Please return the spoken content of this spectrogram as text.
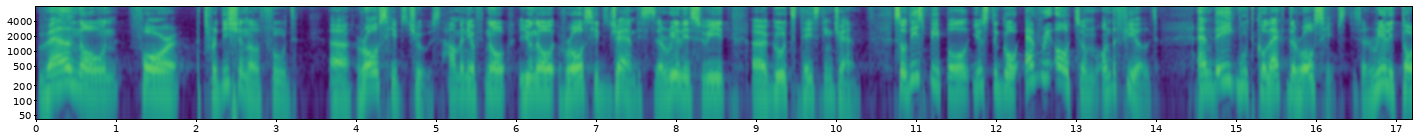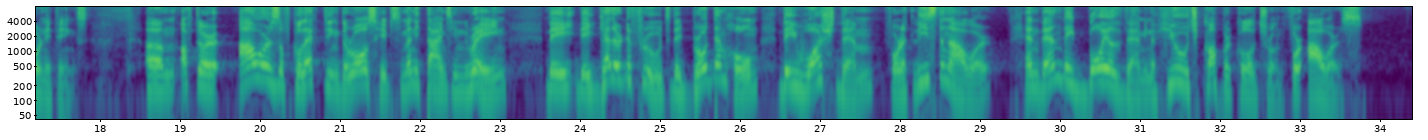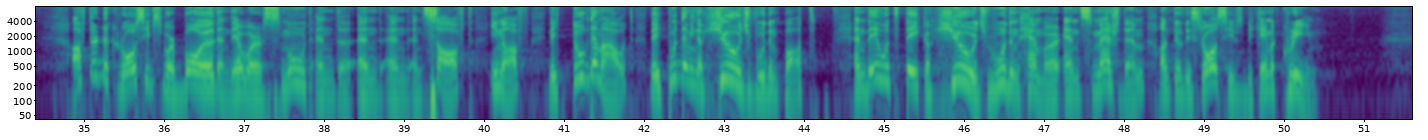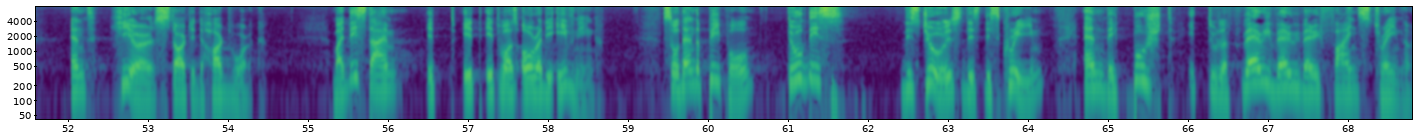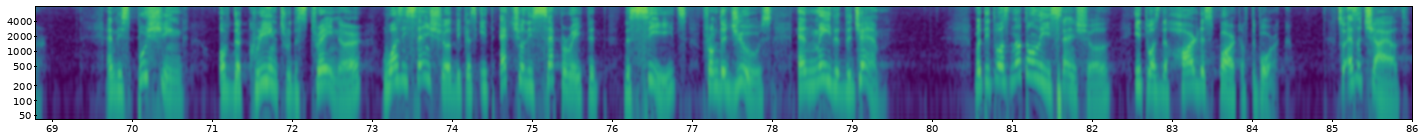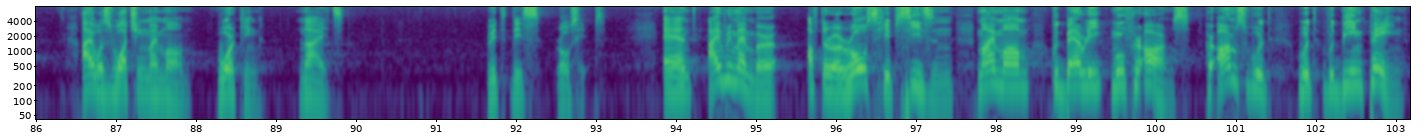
well known for a traditional food, uh, rose hips juice. How many of know, you know rose hips jam? This is a really sweet, uh, good tasting jam. So these people used to go every autumn on the field and they would collect the rose hips. These are really thorny things. Um, after hours of collecting the rose hips, many times in rain, they, they gathered the fruits, they brought them home, they washed them for at least an hour, and then they boiled them in a huge copper cauldron for hours. After the rose hips were boiled and they were smooth and, uh, and, and, and soft enough, they took them out, they put them in a huge wooden pot, and they would take a huge wooden hammer and smash them until these rose hips became a cream. And here started the hard work. By this time, it, it, it was already evening. So then the people took this, this juice, this, this cream, and they pushed it to the very, very, very fine strainer. And this pushing of the cream through the strainer was essential because it actually separated the seeds from the juice and made it the jam. But it was not only essential, it was the hardest part of the work. So as a child, I was watching my mom working nights with these rose hips. And I remember after a rose hip season, my mom could barely move her arms. Her arms would, would, would be in pain.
